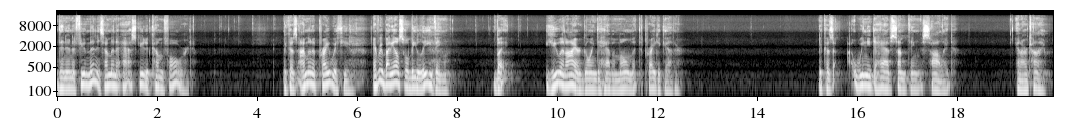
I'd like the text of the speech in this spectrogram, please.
then in a few minutes, I'm going to ask you to come forward because I'm going to pray with you. Everybody else will be leaving, but you and I are going to have a moment to pray together because we need to have something solid in our time.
